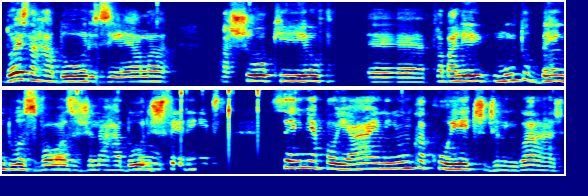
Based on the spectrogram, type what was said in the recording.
dois narradores e ela achou que eu é, trabalhei muito bem duas vozes de narradores uhum. diferentes, sem me apoiar em nenhum cacuete de linguagem.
